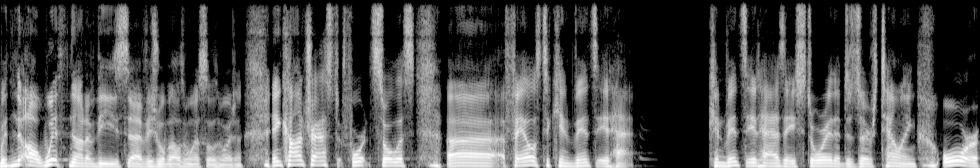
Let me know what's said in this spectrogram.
with no, oh, with none of these uh, visual bells and whistles. In contrast, Fort Solis uh, fails to convince it ha- convince it has a story that deserves telling or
